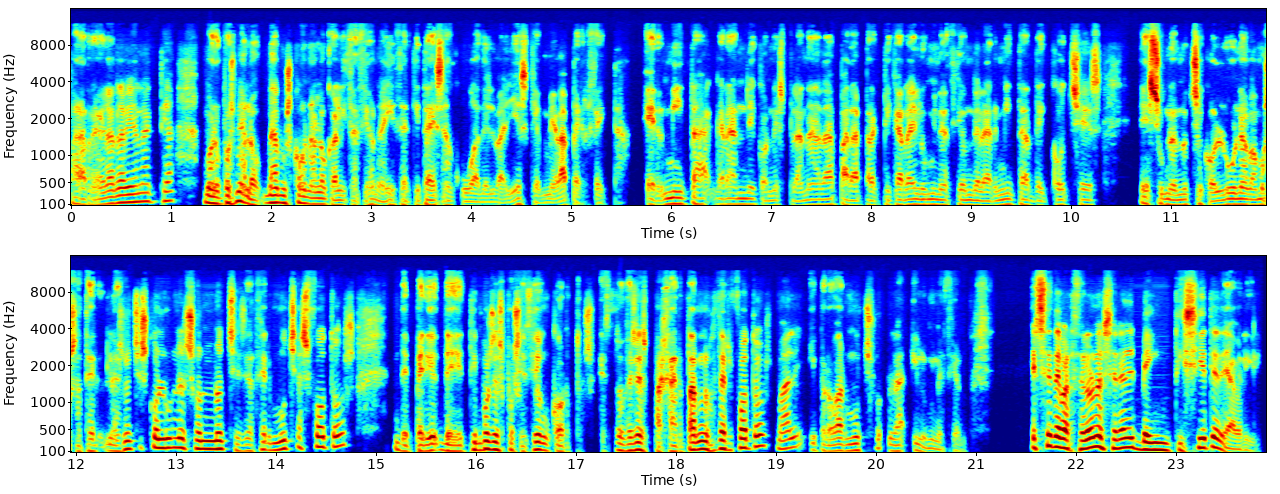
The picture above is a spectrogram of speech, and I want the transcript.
para revelar la Vía Láctea, bueno, pues me, me ha buscado una localización ahí cerquita de San Juan del Valle, es que me va perfecta. Ermita grande con esplanada para practicar la iluminación de la ermita, de coches, es una noche con luna, vamos a hacer, las noches con luna son noches de hacer muchas fotos de, de tiempos de exposición cortos. Entonces es para jartarnos a hacer fotos, ¿vale? Y probar mucho la iluminación. Ese de Barcelona será el 27 de abril.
